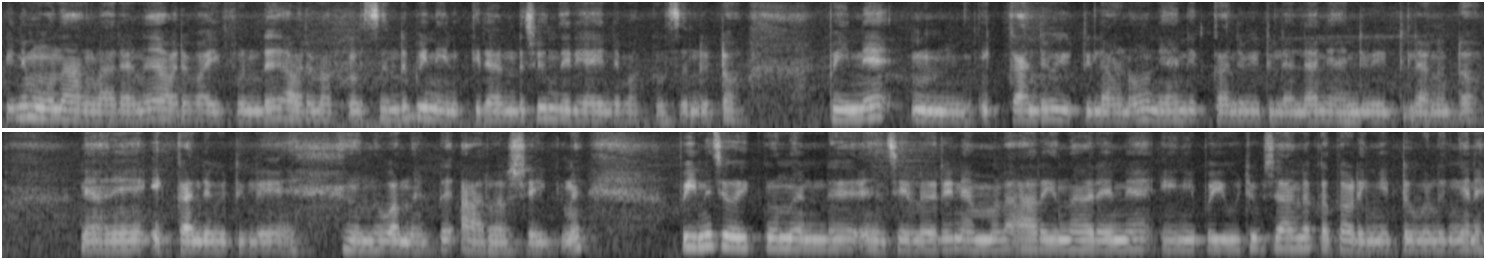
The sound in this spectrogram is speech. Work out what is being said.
പിന്നെ മൂന്ന് ആങ്ങളാരാണ് അവരെ വൈഫുണ്ട് അവരെ മക്കൾസ് ഉണ്ട് പിന്നെ എനിക്ക് രണ്ട് സുന്ദരിയായ എന്റെ മക്കൾസ് ഉണ്ട് കേട്ടോ. പിന്നെ ഇക്കാന്റെ വീട്ടിലാണോ? ഞാൻ ഇക്കാന്റെ വീട്ടിലല്ല ഞാൻ എന്റെ വീട്ടിലാണ് കേട്ടോ. ഞാൻ ഇക്കാന്റെ വീട്ടിൽ നിന്ന് വന്നിട്ട് ആറ് വർഷമായിക്കണ് പിന്നെ ചോദിക്കുന്നുണ്ട് ചിലർ നമ്മൾ അറിയുന്നവർ തന്നെ ഇനിയിപ്പോൾ യൂട്യൂബ് ചാനലൊക്കെ തുടങ്ങിയിട്ട് ഇവളിങ്ങനെ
